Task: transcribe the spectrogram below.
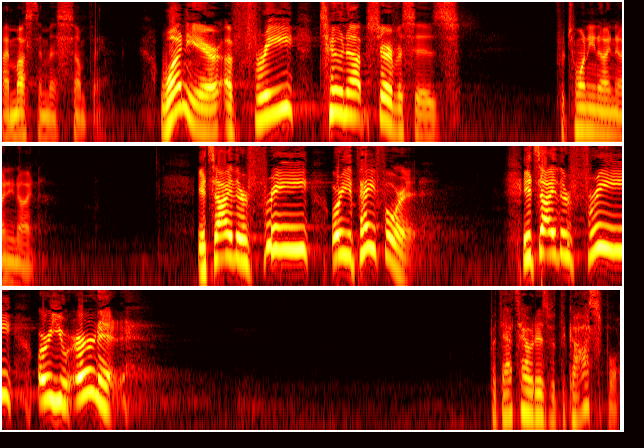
I must have missed something. One year of free tune up services for $29.99. It's either free or you pay for it. It's either free or you earn it. But that's how it is with the gospel.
